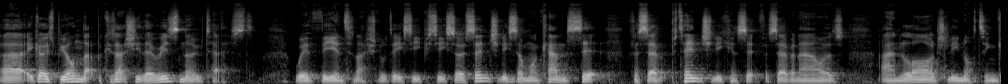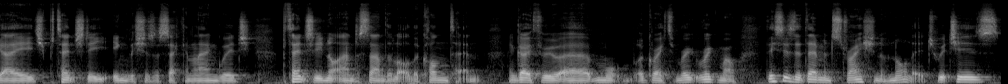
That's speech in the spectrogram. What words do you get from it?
Uh, it goes beyond that because actually there is no test with the international DCPC. So essentially, someone can sit for seven, potentially can sit for seven hours and largely not engage, potentially English as a second language, potentially not understand a lot of the content and go through a, more, a greater rigmarole. This is a demonstration of knowledge, which is.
